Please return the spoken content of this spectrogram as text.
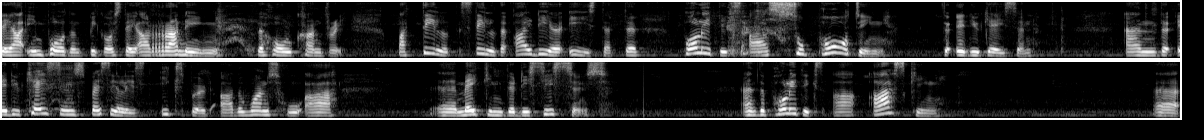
they are important because they are running the whole country. but still, still the idea is that the politics are supporting the education, and the education specialist expert are the ones who are uh, making the decisions, and the politics are asking uh,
